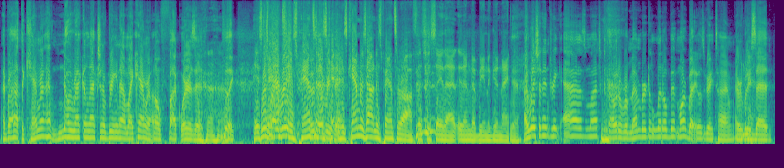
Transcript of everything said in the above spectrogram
I brought out the camera. I have no recollection of bringing out my camera. Oh fuck, where is it? like, His where's pants, my ring? his pants, and his, ca- his camera's out and his pants are off. Let's just say that it ended up being a good night. Yeah, I wish I didn't drink as much because I would have remembered a little bit more. But it was a great time. Everybody Yeah. said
